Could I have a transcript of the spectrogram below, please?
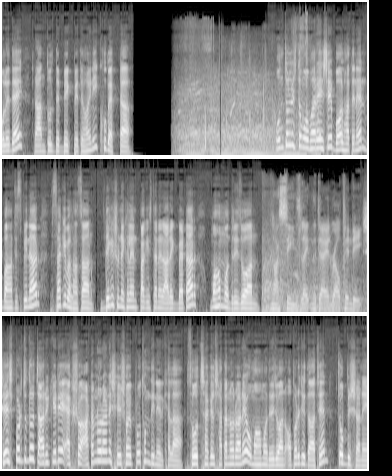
বলে দেয় রান তুলতে বেগ পেতে হয়নি খুব একটা। উনচল্লিশতম ওভারে এসে বল হাতে নেন বাঁহাতি স্পিনার সাকিব আল হাসান। দেখে শুনে খেলেন পাকিস্তানের আরেক ব্যাটার মোহাম্মদ রিজওয়ান. শেষ পর্যন্ত চার উইকেটে একশো আটান্ন রানে শেষ হয় প্রথম দিনের খেলা। সৌদ শাকিল সাতান্ন রানে ও মোহাম্মদ রিজওয়ান অপরাজিত আছেন চব্বিশ রানে।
